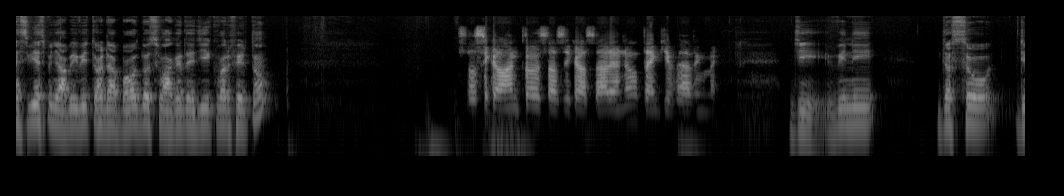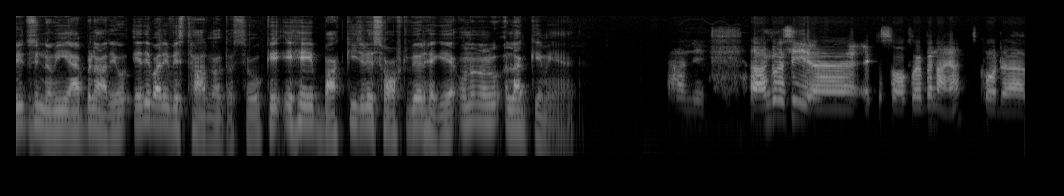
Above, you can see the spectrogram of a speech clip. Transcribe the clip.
SBS ਪੰਜਾਬੀ ਵਿੱਚ ਤੁਹਾਡਾ ਬਹੁਤ ਬਹੁਤ ਸਵਾਗਤ ਹੈ ਜੀ ਇੱਕ ਵਾਰ ਫਿਰ ਤੋਂ। ਸਤਿ ਸ਼੍ਰੀ ਅਕਾਲ ਅੰਕਲ ਸਤਿ ਸ਼੍ਰੀ ਅਕਾਲ ਸਾਰਿਆਂ ਨੂੰ। Thank you for having me ji Vinny ਦੱਸੋ ਜਿਹੜੀ ਤੁਸੀਂ ਨਵੀਂ ਐਪ ਬਣਾ ਰਹੇ ਹੋ ਇਹਦੇ ਬਾਰੇ ਵਿਸਥਾਰ ਨਾਲ ਦੱਸੋ ਕਿ ਇਹ ਬਾਕੀ ਜਿਹੜੇ ਸੌਫਟਵੇਅਰ ਹੈਗੇ ਆ ਉਹਨਾਂ ਨਾਲੋਂ ਅਲੱਗ ਕਿਵੇਂ ਹੈ ਹਾਂਜੀ ਅੰਕਲ ਅਸੀਂ ਇੱਕ ਸੌਫਟਵੇਅਰ ਬਣਾਇਆ uh,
